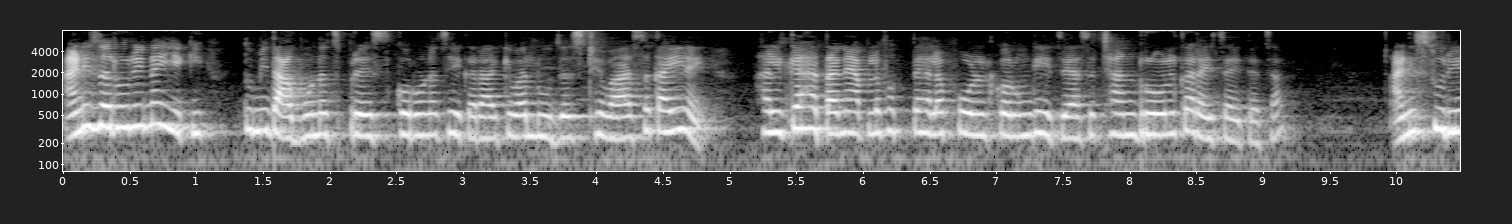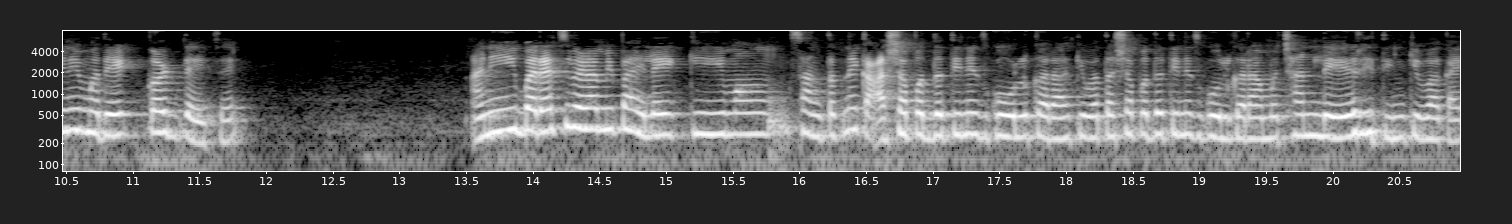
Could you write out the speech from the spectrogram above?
आणि जरुरी नाही आहे की तुम्ही दाबूनच प्रेस करूनच हे करा किंवा लूजच ठेवा असं काही नाही. हलक्या हाताने आपलं फक्त ह्याला फोल्ड करून घ्यायचं आहे असं छान रोल करायचा आहे त्याचा. आणि सुरीनेमध्ये कट द्यायचं आहे आणि बऱ्याच वेळा मी पाहिलं आहे की मग सांगतात नाही का अशा पद्धतीनेच गोल करा किंवा तशा पद्धतीनेच गोल करा मग छान लेयर येतील किंवा काय.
